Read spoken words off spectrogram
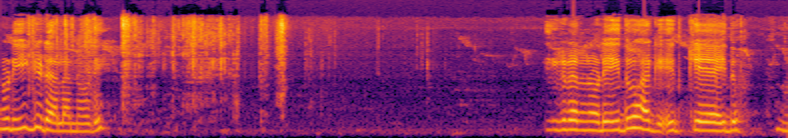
ನೋಡಿ ಈ ಗಿಡ ಅಲ್ಲ ನೋಡಿ. ಈ ಗಿಡ ನೋಡಿ ಇದು ಹಾಗೆ ಇದಕ್ಕೆ ಇದು ಆ,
